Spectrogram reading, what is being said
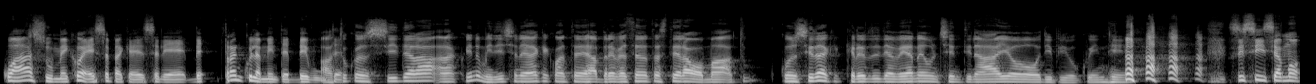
qua su macOS perché se le è be- tranquillamente bevute. Ah, tu considera, ah, qui non mi dice neanche quante abbreviazioni da tastiera ho, ma tu Considera che credo di averne un centinaio o di più, quindi... sì, sì, siamo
